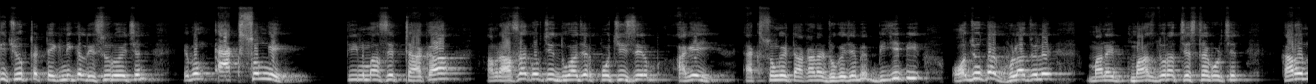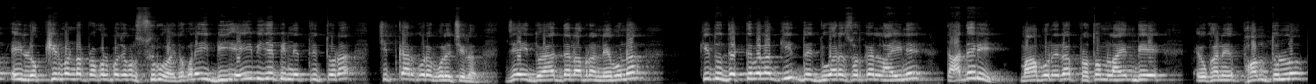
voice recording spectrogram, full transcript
কিছু একটা টেকনিক্যাল ইস্যু রয়েছেন এবং একসঙ্গে তিন মাসের টাকা আমরা আশা করছি দু হাজার পঁচিশের আগেই একসঙ্গে টাকাটা ঢুকে যাবে। বিজেপি অযথা ঘোলা জলে মানে মাছ ধরার চেষ্টা করছেন। কারণ এই লক্ষ্মীর ভাণ্ডার প্রকল্প যখন শুরু হয়, তখন এই বি- এই বিজেপির নেতৃত্বরা চিৎকার করে বলেছিল যে এই দয়ার দান আমরা নেব না। কিন্তু দেখতে পেলাম কি দুয়ারে সরকার লাইনে তাদেরই মা বোনেরা প্রথম লাইন দিয়ে ওখানে ফর্ম তুললো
